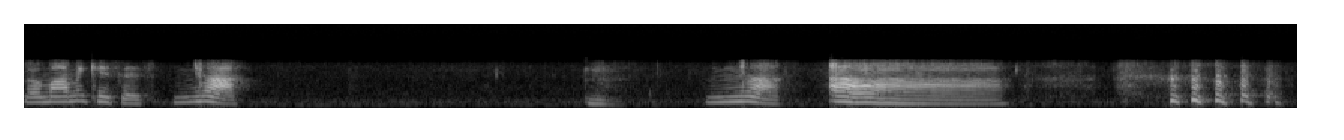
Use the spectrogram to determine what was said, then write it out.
Blow mommy kisses. Mwah. Mwah. Ah.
